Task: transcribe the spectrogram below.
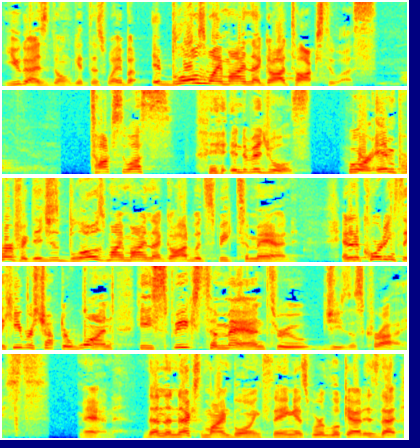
you guys don't get this way, but it blows my mind that God talks to us. Talks to us, individuals who are imperfect. It just blows my mind that God would speak to man. And according to Hebrews chapter 1, he speaks to man through Jesus Christ. Man. Then the next mind blowing thing, as we're look at, is that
